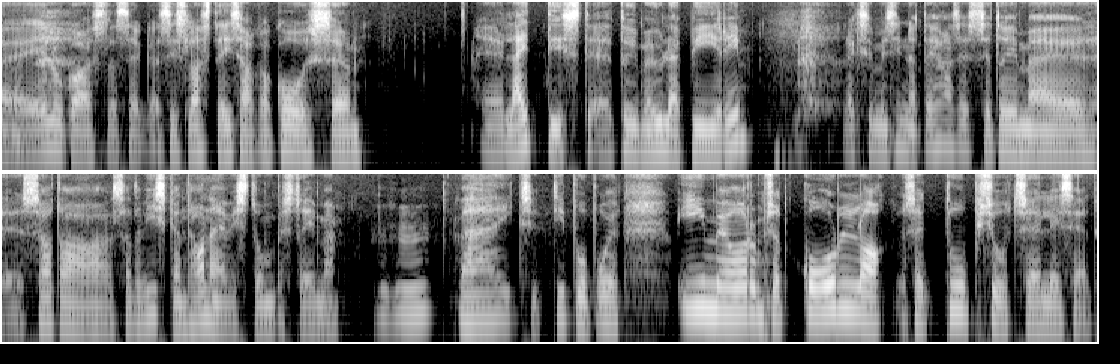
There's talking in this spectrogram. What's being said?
elukaaslasega siis laste isaga koos Lätist tõime üle piiri, läksime sinna tehasesse, tõime sada, sada viiskümmend hane vist umbes tõime mm. -hmm. väiksed tibupojad, imearmsad kollased tupsud sellised.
